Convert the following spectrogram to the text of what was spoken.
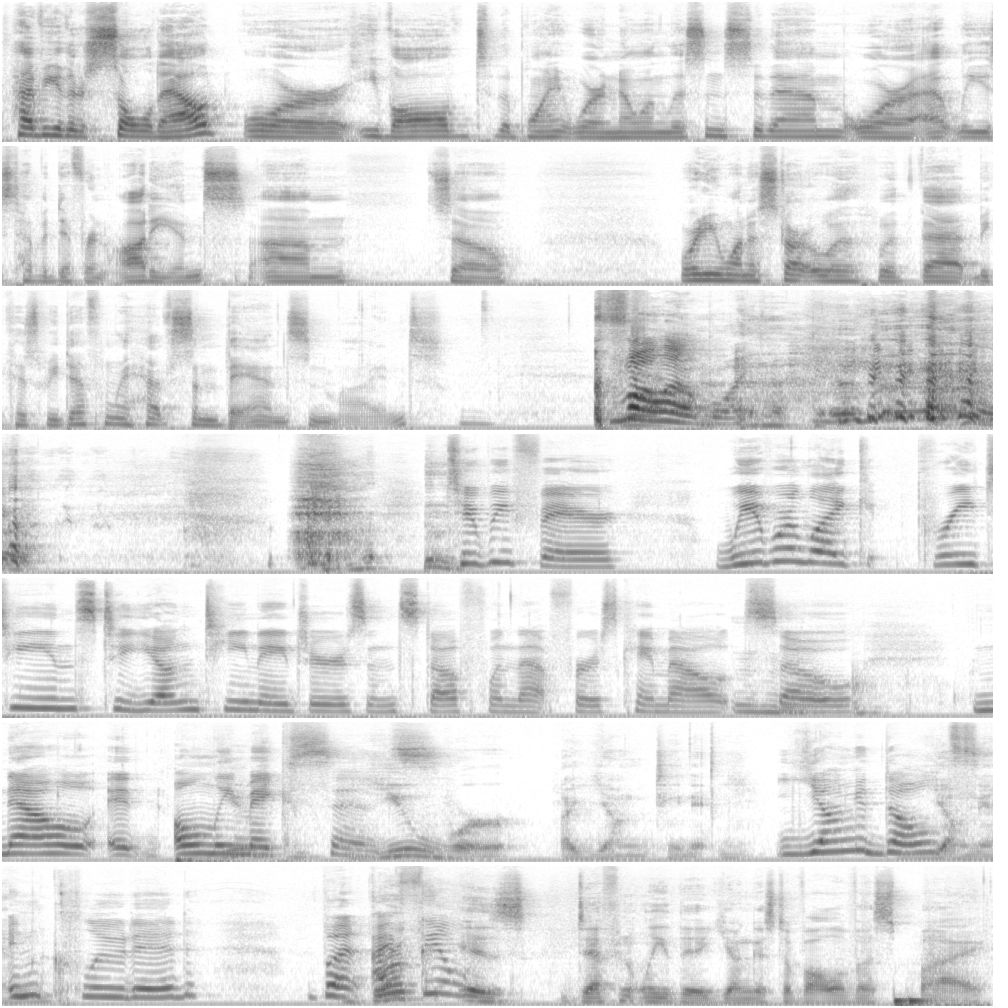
have either sold out or evolved to the point where no one listens to them, or at least have a different audience. Um, so, where do you want to start with with that? Because we definitely have some bands in mind. Fall Out Boy. to be fair, we were like preteens to young teenagers and stuff when that first came out. Mm-hmm. So now it only You- makes sense. You were a young teenager. young adults Youngin'. included, but Brooke I feel is definitely the youngest of all of us by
